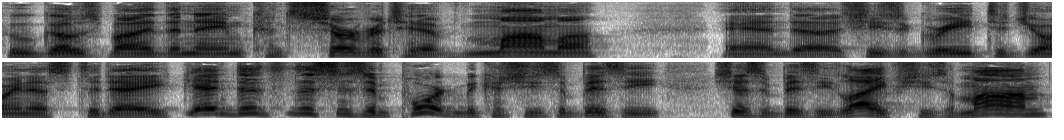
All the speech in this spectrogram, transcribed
who goes by the name Conservative Mama and uh, she's agreed to join us today. And this, this is important because she's a busy she has a busy life. She's a mom.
